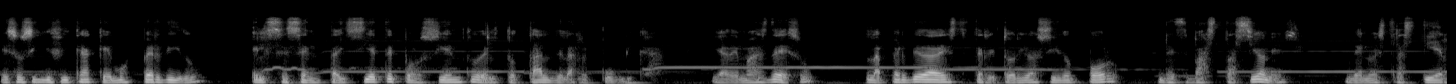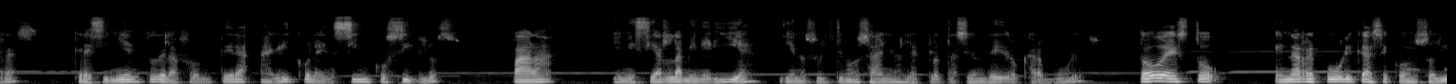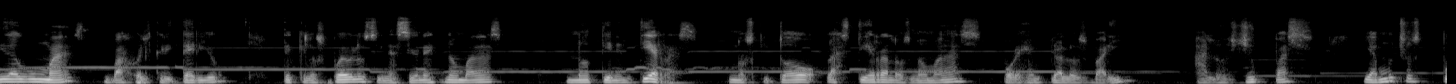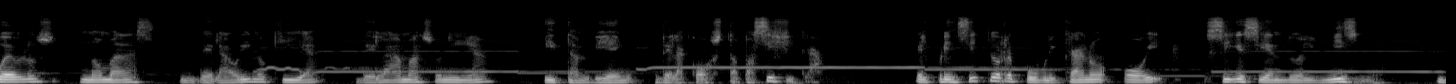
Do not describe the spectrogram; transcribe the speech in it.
Eso significa que hemos perdido el 67% del total de la República. Y además de eso, la pérdida de este territorio ha sido por devastaciones de nuestras tierras, crecimiento de la frontera agrícola en cinco siglos para iniciar la minería y en los últimos años la explotación de hidrocarburos. Todo esto en la República se consolida aún más bajo el criterio de que los pueblos y naciones nómadas no tienen tierras. Nos quitó las tierras los nómadas, por ejemplo a los barí, a los yupas y a muchos pueblos nómadas de la Orinoquía, de la Amazonía y también de la costa pacífica. El principio republicano hoy sigue siendo el mismo,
